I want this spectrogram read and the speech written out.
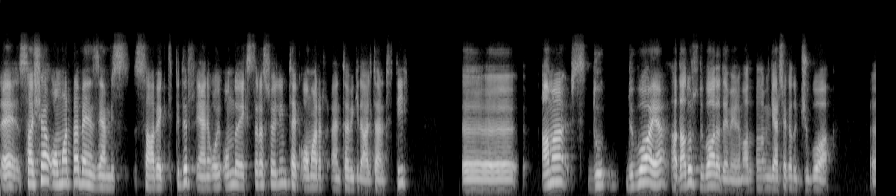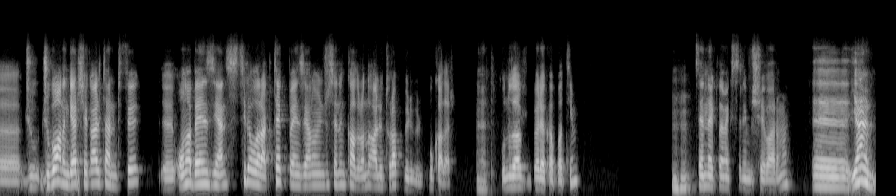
e, Saşa Omar'a benzeyen bir s- sağ bek tipidir. Yani o- onu da ekstra söyleyeyim. Tek Omar yani tabii ki de alternatif değil. Ee, ama du, Dubois'a, ha, daha doğrusu Dubois da demeyelim. Adamın gerçek adı Dubois. Ee, Dubois'ın gerçek alternatifi e, ona benzeyen, stil olarak tek benzeyen oyuncu senin kadronda Ali Turap Bülbül. Bu kadar. Evet. Bunu da böyle kapatayım. Hı hı. Senin eklemek istediğin bir şey var mı? Ee, yani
